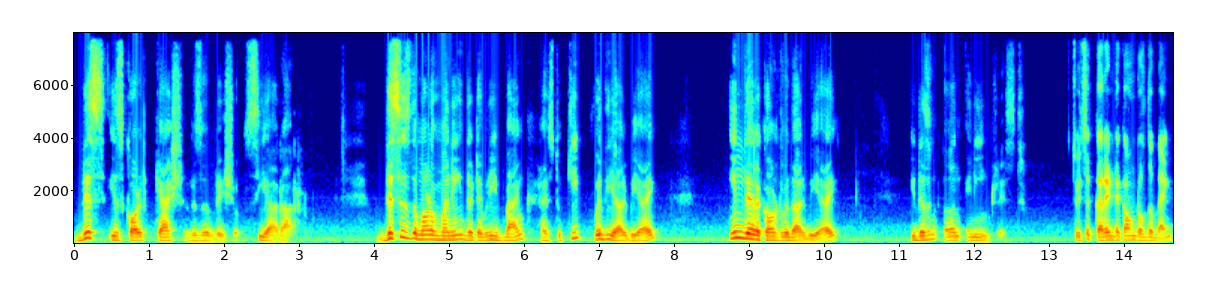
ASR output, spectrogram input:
This is called cash reserve ratio, CRR. This is the amount of money that every bank has to keep with the RBI in their account with RBI. It doesn't earn any interest. So it's a current account of the bank.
